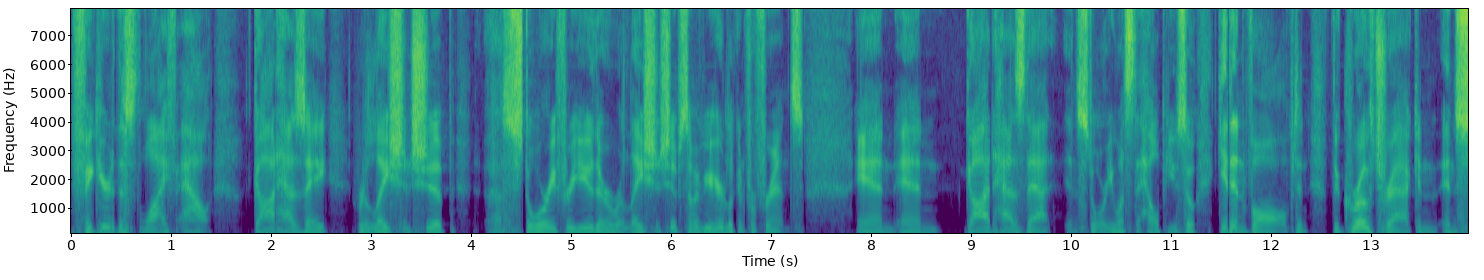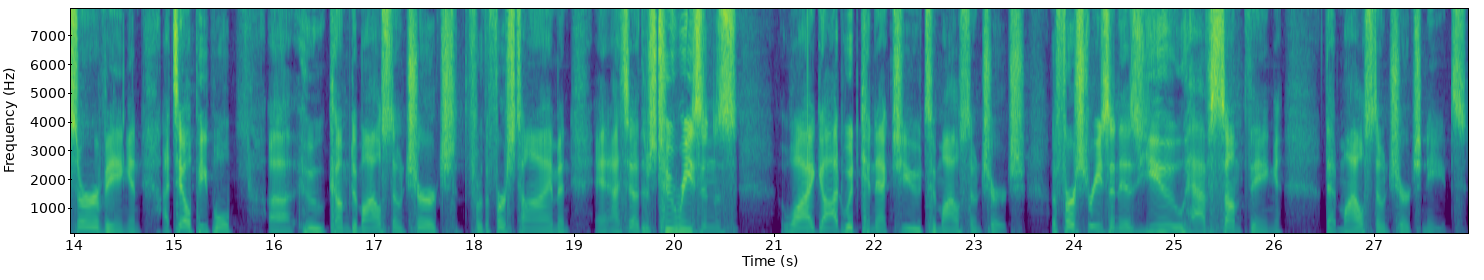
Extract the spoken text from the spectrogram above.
figure this life out. God has a relationship a story for you. There are relationships. Some of you here looking for friends. And and God has that in store. He wants to help you. So get involved in the growth track and, and serving. And I tell people uh, who come to Milestone Church for the first time, and, and I say there's two reasons why God would connect you to Milestone Church. The first reason is you have something that Milestone Church needs.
